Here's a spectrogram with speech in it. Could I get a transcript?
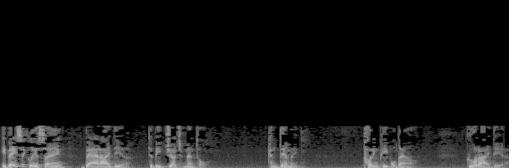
He basically is saying, bad idea to be judgmental, condemning, putting people down. Good idea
